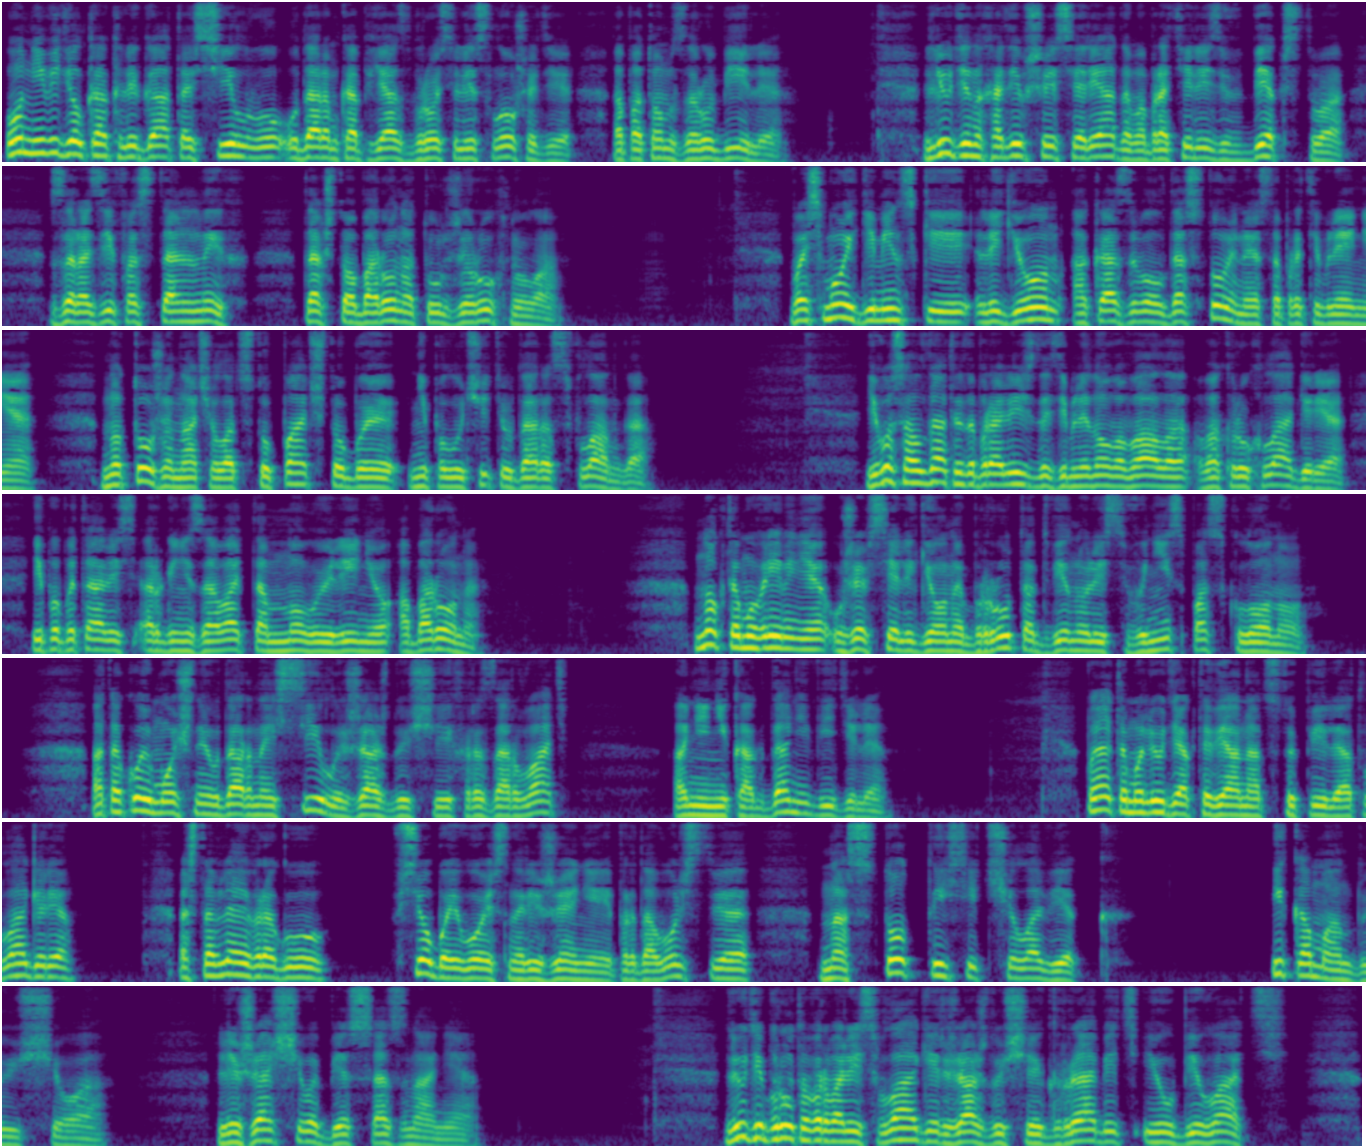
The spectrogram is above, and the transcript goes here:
Он не видел, как легата Силву ударом копья сбросили с лошади, а потом зарубили. Люди, находившиеся рядом, обратились в бегство, заразив остальных, так что оборона тут же рухнула. Восьмой Геминский легион оказывал достойное сопротивление, но тоже начал отступать, чтобы не получить удара с фланга. Его солдаты добрались до земляного вала вокруг лагеря и попытались организовать там новую линию обороны. Но к тому времени уже все легионы Брута двинулись вниз по склону. А такой мощной ударной силы, жаждущей их разорвать, они никогда не видели. Поэтому люди Октавиана отступили от лагеря, оставляя врагу все боевое снаряжение и продовольствие на сто тысяч человек и командующего, лежащего без сознания. Люди Брута ворвались в лагерь, жаждущие грабить и убивать.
